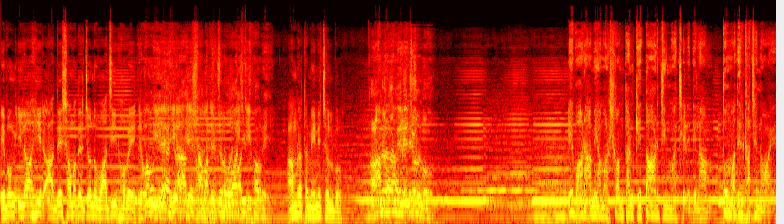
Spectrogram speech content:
এবং ইলাহির আদেশ আমাদের জন্য ওয়াজিব হবে। এবং ইলাহির আদেশ আমাদের জন্য ওয়াজিব হবে। আমরা তা মেনে চলব। আমরা তা মেনে চলবো। এবার আমি আমার সন্তানকে তার জিম্মা ছেড়ে দিলাম। তোমাদের কাছে নয়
